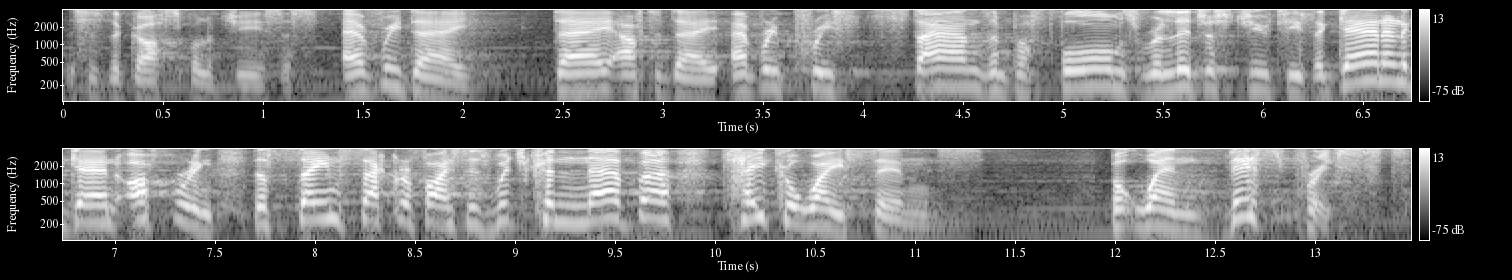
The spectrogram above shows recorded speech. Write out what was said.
This is the gospel of Jesus. Every day, Day after day, every priest stands and performs religious duties again and again, offering the same sacrifices which can never take away sins. But when this priest,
